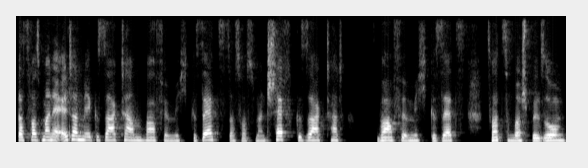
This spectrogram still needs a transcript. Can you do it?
Das, was meine Eltern mir gesagt haben, war für mich Gesetz. Das, was mein Chef gesagt hat, war für mich Gesetz. Es war zum Beispiel so,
